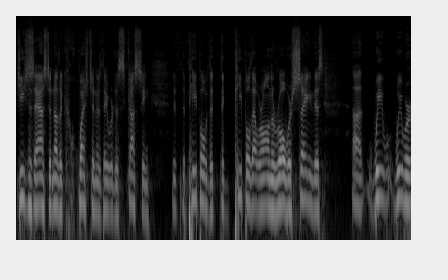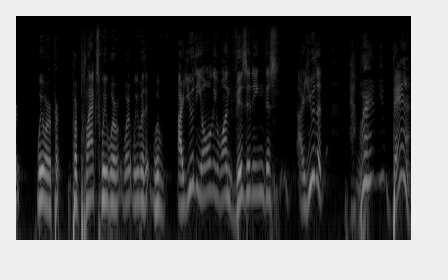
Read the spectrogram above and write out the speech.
Jesus asked another question as they were discussing. The, the people, the, the people that were on the roll were saying this. Uh, we, we were, we were perplexed. We were, we were, we, are you the only one visiting this? Are you the, where have you been?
